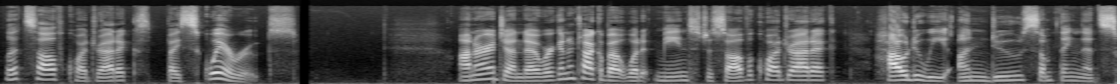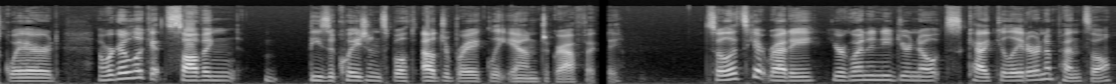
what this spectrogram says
Let's solve quadratics by square roots. On our agenda, we're going to talk about what it means to solve a quadratic, how do we undo something that's squared, and we're going to look at solving these equations both algebraically and graphically. So let's get ready. You're going to need your notes, calculator, and a pencil.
